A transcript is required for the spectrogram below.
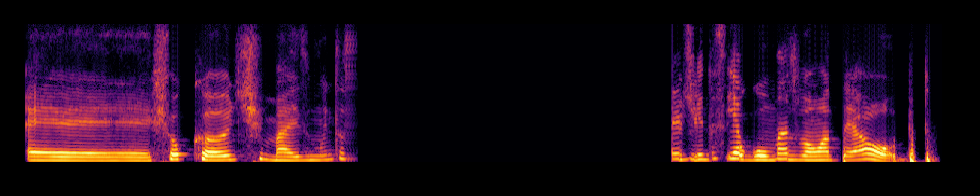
é chocante, mas muitas perdidas e algumas vão até a óbito.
